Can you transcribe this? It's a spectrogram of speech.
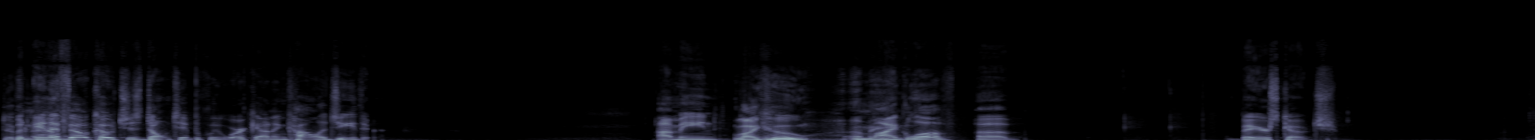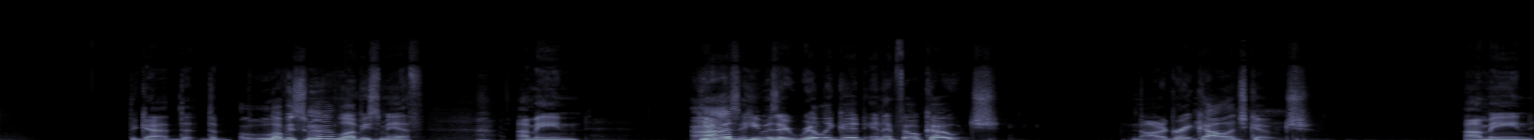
But animal. NFL coaches don't typically work out in college either. I mean, like who? I mean, Mike Love, uh, Bears coach, the guy, the, the Lovie Smith. Lovie Smith. I mean, he I- was he was a really good NFL coach, not a great college coach. I mean,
